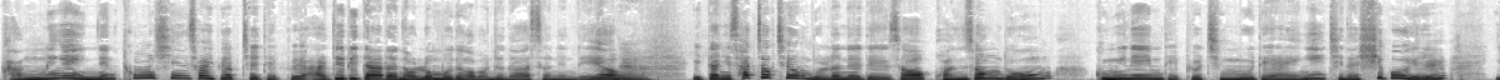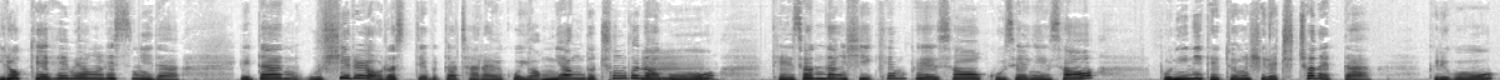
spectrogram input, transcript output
강릉에 있는 통신 설비업체 대표의 아들이다라는 언론 보도가 먼저 나왔었는데요. 네. 일단 이 사적 채용 논란에 대해서 권성동 국민의힘 대표 직무대행이 지난 15일 이렇게 해명을 했습니다. 일단 우 씨를 어렸을 때부터 잘 알고 역량도 충분하고 음. 대선 당시 캠프에서 고생해서 본인이 대통령실에 추천했다. 그리고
